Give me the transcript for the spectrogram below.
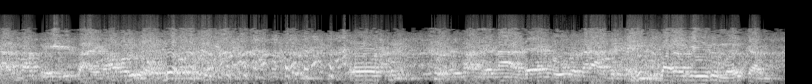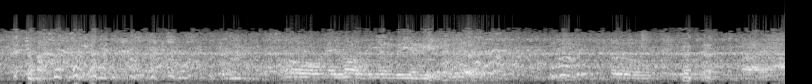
ฉันทำเพที่ใส่เขาหล่นเออท่านก็หน้าแดงหนูก็หน้าแดงบารมีเสมอกัน โอ้ในโลกนี้ยังมีอย่างนี้เออตายหา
